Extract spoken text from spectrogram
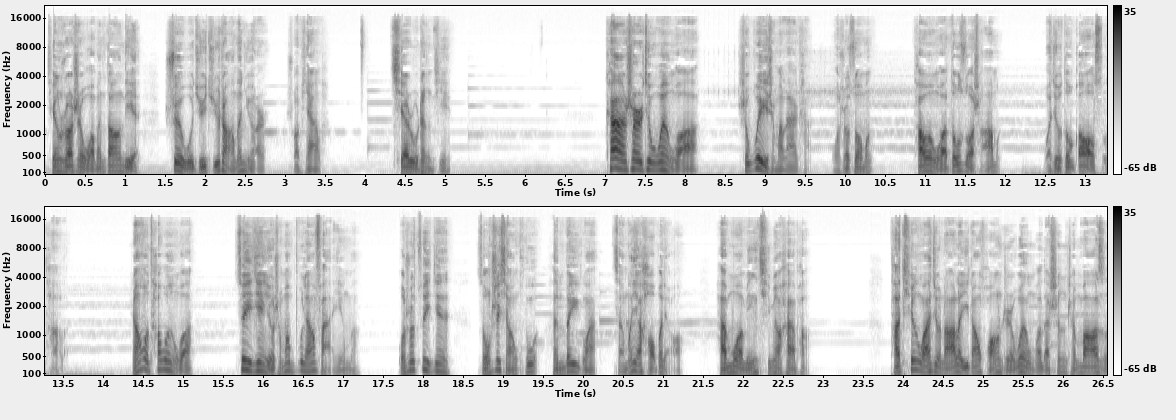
听说是我们当地税务局局长的女儿，说偏了。切入正题，看事就问我是为什么来看，我说做梦。他问我都做啥梦，我就都告诉他了。然后他问我最近有什么不良反应吗？我说最近总是想哭，很悲观。怎么也好不了，还莫名其妙害怕。他听完就拿了一张黄纸，问我的生辰八字，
